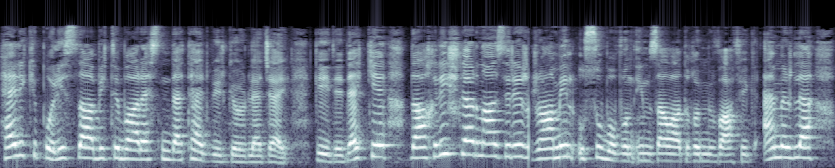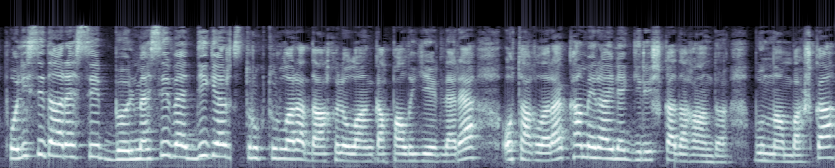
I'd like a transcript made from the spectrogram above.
hər iki polis zabiti barəsində tədbir görüləcək. Qeyd edək ki, Daxili İşlər naziri Ramil Usubovun imzaladığı müvafiq əmrlə polis idarəsi, bölməsi və digər strukturlara daxil olan qapalı yerlərə, otaqlara kamera ilə giriş qadağandır. Bundan başqa,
